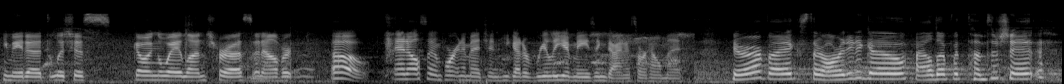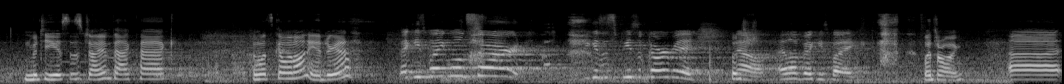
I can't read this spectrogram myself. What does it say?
He made a delicious going away lunch for us and Albert. Oh, and also important to mention, he got a really amazing dinosaur helmet. Here are our bikes. They're all ready to go, piled up with tons of shit. Matthias's giant backpack. And what's going on, Andrea? Becky's bike won't start because it's a piece of garbage. No, I love Becky's bike. What's wrong? Uh,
